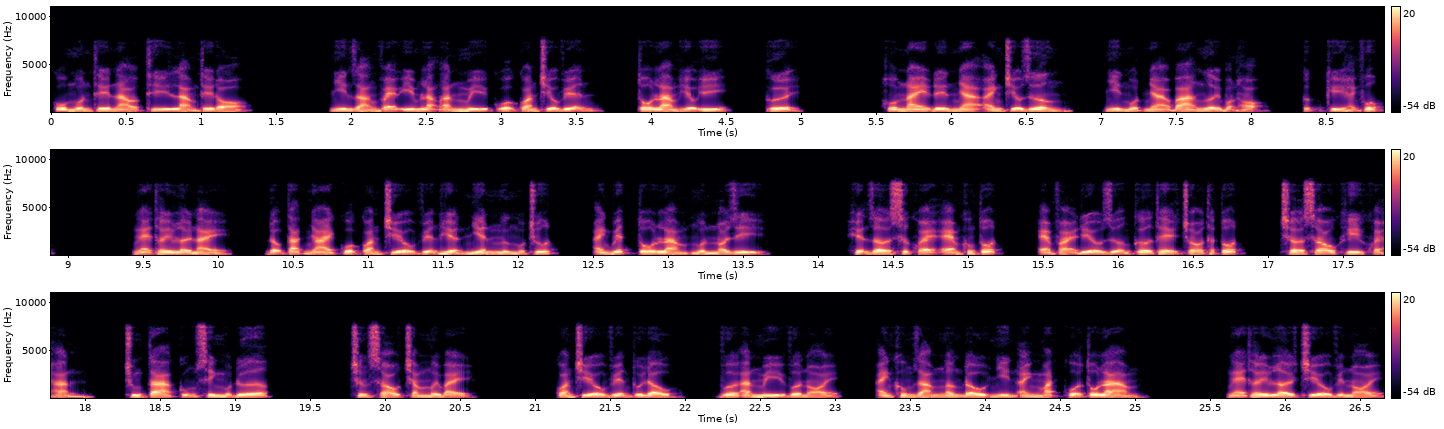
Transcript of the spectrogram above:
cô muốn thế nào thì làm thế đó. Nhìn dáng vẻ im lặng ăn mì của quan triều viễn, tô lam hiểu ý, cười. Hôm nay đến nhà anh triều dương, nhìn một nhà ba người bọn họ, cực kỳ hạnh phúc. Nghe thấy lời này, động tác nhai của quan triều viễn hiển nhiên ngừng một chút, anh biết tô lam muốn nói gì. Hiện giờ sức khỏe em không tốt, em phải điều dưỡng cơ thể cho thật tốt, chờ sau khi khỏe hẳn, chúng ta cũng sinh một đứa. Chương sáu trăm mười bảy. Quan triều viễn túi đầu vừa ăn mì vừa nói, anh không dám ngẩng đầu nhìn ánh mắt của tô lam. Nghe thấy lời triều viễn nói,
